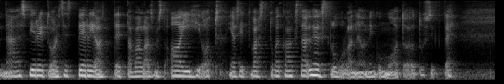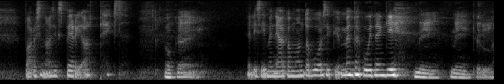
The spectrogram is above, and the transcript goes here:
nämä spirituaaliset periaatteet, tavallaan semmoiset aihiot, ja sitten vasta 1890-luvulla ne on niin kuin muotoiltu sitten varsinaisiksi periaatteiksi. Okei. Okay. Eli siinä meni aika monta vuosikymmentä kuitenkin. Niin, niin kyllä.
